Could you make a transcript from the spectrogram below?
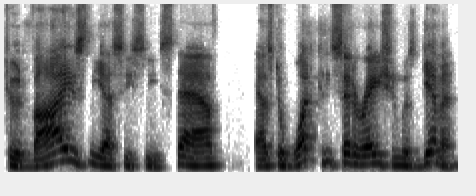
to advise the SEC staff as to what consideration was given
